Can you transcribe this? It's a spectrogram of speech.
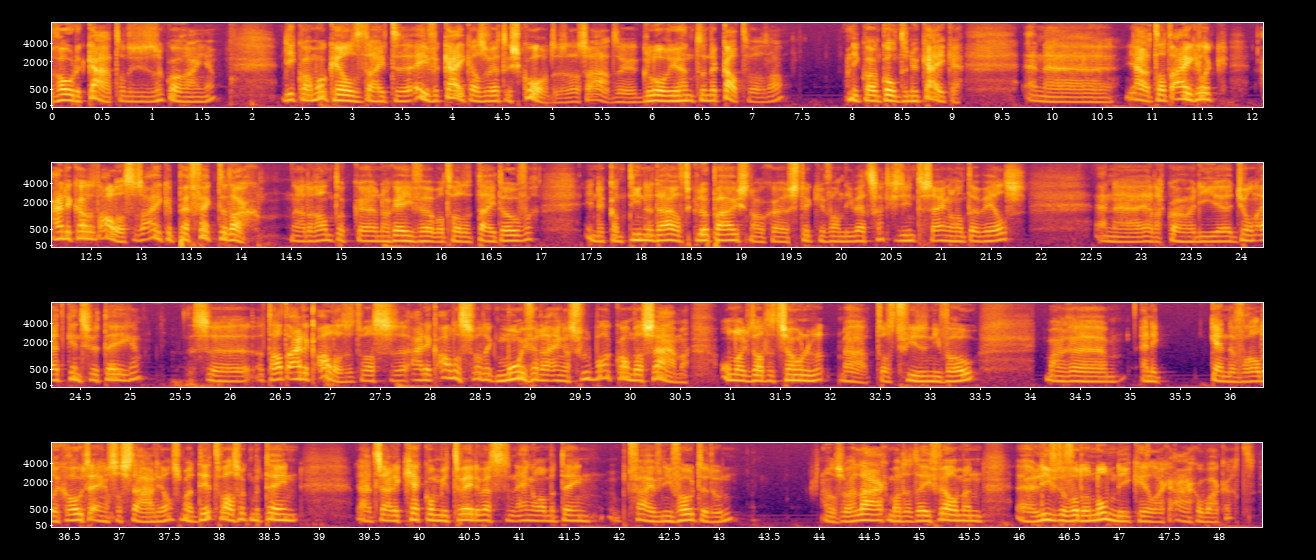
rode kaart, dat is dus ook oranje. Die kwam ook heel de tijd eh, even kijken als er werd gescoord. Dus dat was ah, de Glory Huntende kat was dat. Die kwam continu kijken. En ja, het eigenlijk, eigenlijk had het alles. Het was eigenlijk een perfecte dag naar de rand ook uh, nog even, wat we hadden tijd over. In de kantine daar, of het clubhuis, nog een stukje van die wedstrijd gezien tussen Engeland en Wales. En uh, ja, daar kwamen we die John Atkins weer tegen. Dus het had eigenlijk alles. Het was eigenlijk alles wat ik mooi vind aan Engels voetbal, kwam daar samen. Ondanks dat het zo'n, ja, het was het vierde niveau. Maar, en ik kende vooral de grote Engelse stadions. Maar dit was ook meteen, ja, het is eigenlijk gek om je tweede wedstrijd in Engeland meteen op het vijfde niveau te doen. Dat is wel laag, maar dat heeft wel mijn uh, liefde voor de non-league heel erg aangewakkerd.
